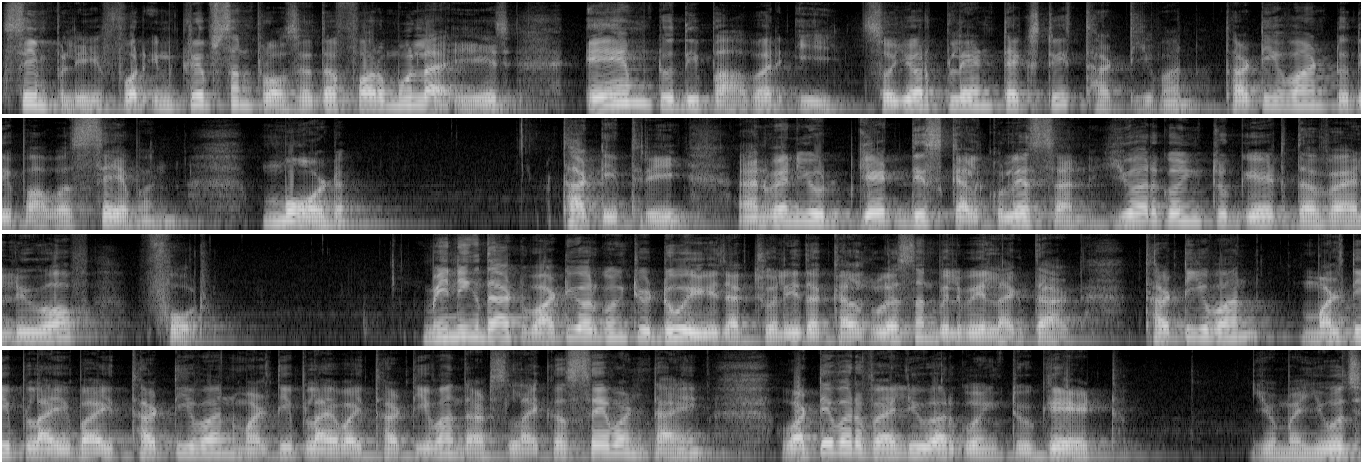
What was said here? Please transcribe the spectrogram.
Simply for encryption process the formula is m to the power e. So your plain text is 31, 31 to the power 7 mod 33 and when you get this calculation you are going to get the value of 4 meaning that what you are going to do is actually the calculation will be like that. 31 multiply by 31 multiply by 31 that's like a 7 time. Whatever value you are going to get you may use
